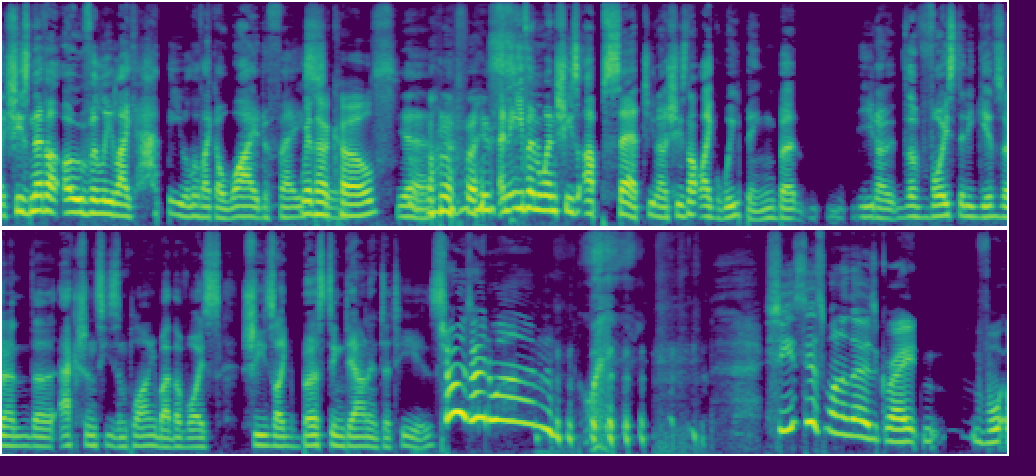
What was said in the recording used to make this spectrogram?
like she's never overly like happy with like a wide face with her or- curls Yeah. on her face. And even when she's upset, you know, she's not like weeping, but you know, the voice that he gives her and the actions he's implying by the voice, she's like bursting down into tears. chosen one. She's just one of those great vo-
